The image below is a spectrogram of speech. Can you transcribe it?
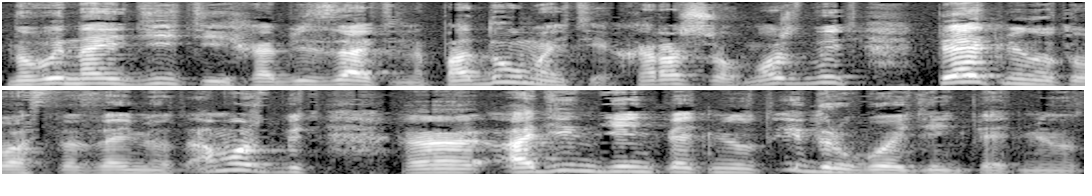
Но вы найдите их обязательно. Подумайте, хорошо, может быть 5 минут у вас это займет, а может быть э, один день 5 минут и другой день 5 минут.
